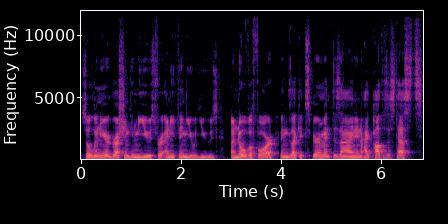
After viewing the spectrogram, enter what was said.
So linear regression can be used for anything you would use ANOVA for, things like experiment design and hypothesis tests.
